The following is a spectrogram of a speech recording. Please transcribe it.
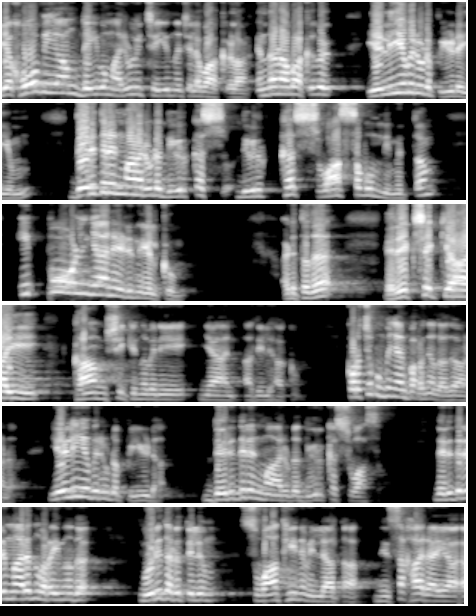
യഹോവയാം ദൈവം അരുളി ചെയ്യുന്ന ചില വാക്കുകളാണ്. എന്താണ് ആ വാക്കുകൾ? എളിയവരുടെ പീഡയും ദരിദ്രന്മാരുടെ ദീർഘ ദീർഘശ്വാസവും നിമിത്തം ഇപ്പോൾ ഞാൻ എഴുന്നേൽക്കും. അടുത്തത് രക്ഷയ്ക്കായി കാംഷിക്കുന്നവനെ ഞാൻ അതിലാക്കും. കുറച്ചു മുമ്പ് ഞാൻ പറഞ്ഞത് അതാണ്. എളിയവരുടെ പീഡ ദരിദ്രന്മാരുടെ ദീർഘശ്വാസം. ദരിദ്രന്മാരെന്ന് പറയുന്നത് ഒരു തരത്തിലും സ്വാധീനമില്ലാത്ത നിസ്സഹാരായ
